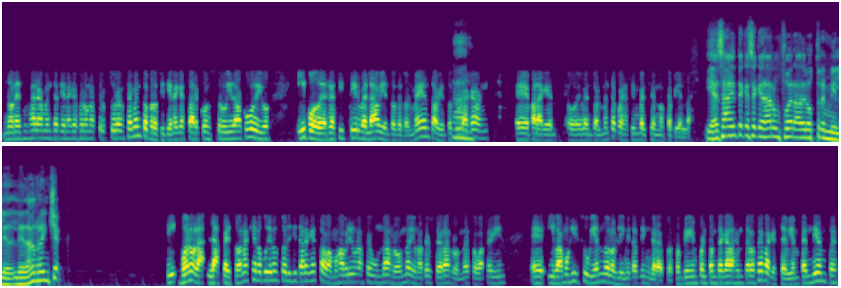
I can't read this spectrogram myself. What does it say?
No necesariamente tiene que ser una estructura en cemento, pero sí tiene que estar construida a código y poder resistir, ¿verdad? Vientos de tormenta, vientos Claro. de huracán, eh, para que o, eventualmente pues esa inversión no se pierda. Y a esa gente que se quedaron fuera de los 3.000, ¿le, le dan rain check? Sí, bueno, la- las personas que no pudieron solicitar en esta, vamos a abrir una segunda ronda y una tercera ronda, eso va a seguir eh, y vamos a ir subiendo los límites de ingresos. Eso es bien importante que la gente lo sepa, que esté bien pendiente.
